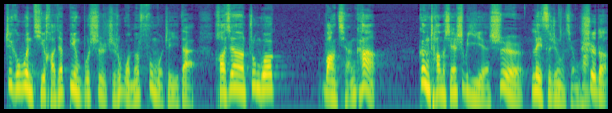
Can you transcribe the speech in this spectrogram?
这个问题好像并不是只是我们父母这一代，好像中国往前看更长的时间，是不是也是类似这种情况？是的，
